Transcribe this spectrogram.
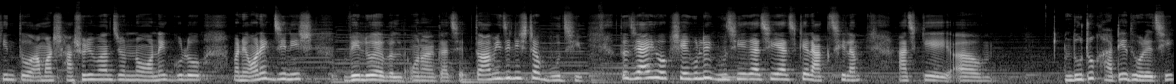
কিন্তু আমার শাশুড়ি মার জন্য অনেকগুলো মানে অনেক জিনিস ভ্যালুয়েবল ওনার কাছে। তো আমি জিনিসটা বুঝি। তো যাই হোক, সেগুলোই গুছিয়ে গাছিয়ে আজকে রাখছিলাম। আজকে দুটো খাটই ধরেছি।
